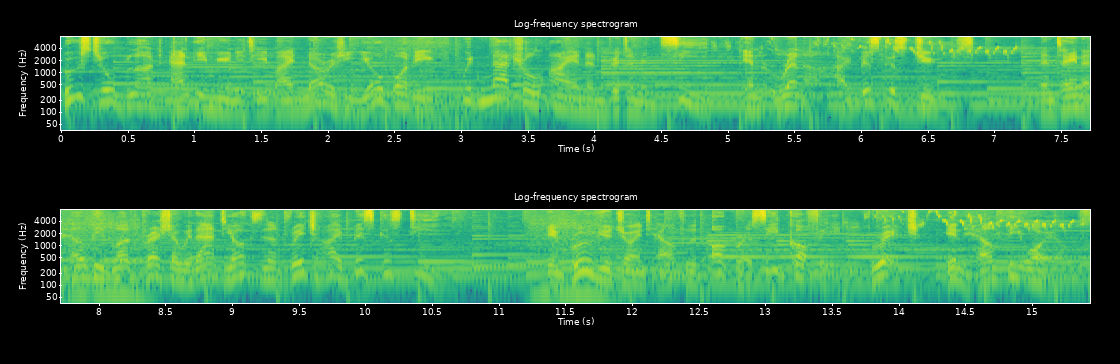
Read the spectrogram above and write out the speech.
Boost your blood and immunity by nourishing your body with natural iron and vitamin C in Rena hibiscus juice. Maintain a healthy blood pressure with antioxidant-rich hibiscus tea. Improve your joint health with okra seed coffee, rich in healthy oils.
